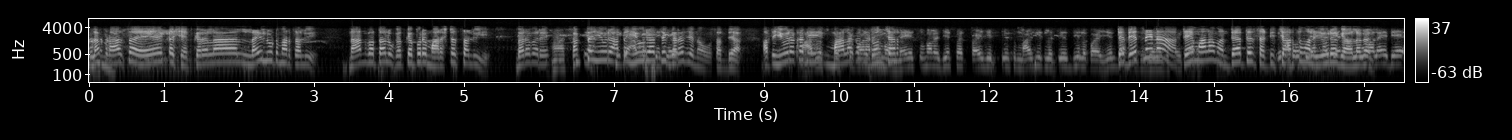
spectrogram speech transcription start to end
लफडा असं आहे का शेतकऱ्याला लय लूटमार चालू आहे. नांदगाव तालुक्यात काय पुरे महाराष्ट्रात चालू आहे. बरोबर आहे. ठीक फक्त आहे, युरिया ठीक आता आहे, आपण युरियाची गरज आहे ना हो सध्या. आता युरिया माझं कधी मला कधी दोन चार म्हणणं आहे, तुम्हाला जे खत पाहिजे तेच मागितलं तेच दिलं पाहिजे. ते देत नाही ना. ते मला म्हणतात त्यासाठी चार. तुम्हाला युरिया घ्यावं लागेल. दे-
